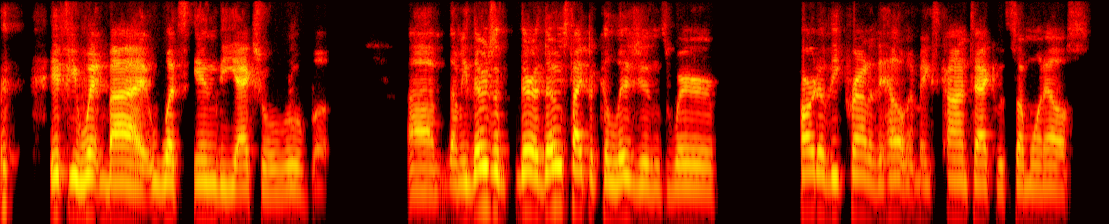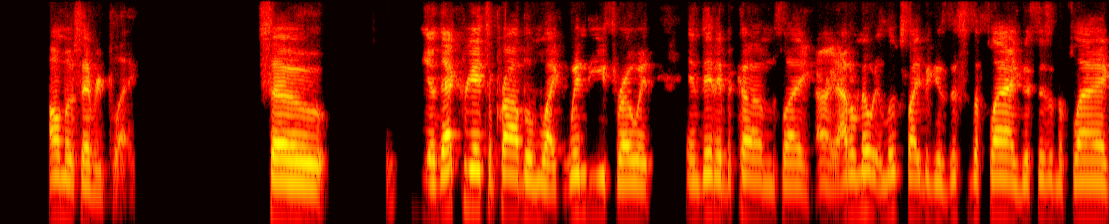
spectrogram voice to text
if you went by what's in the actual rule book. Um, I mean, there's a there are those type of collisions where part of the crown of the helmet makes contact with someone else almost every play. So, you know, that creates a problem like when do you throw it? And then it becomes like, all right, I don't know what it looks like because this is a flag, this isn't a flag.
